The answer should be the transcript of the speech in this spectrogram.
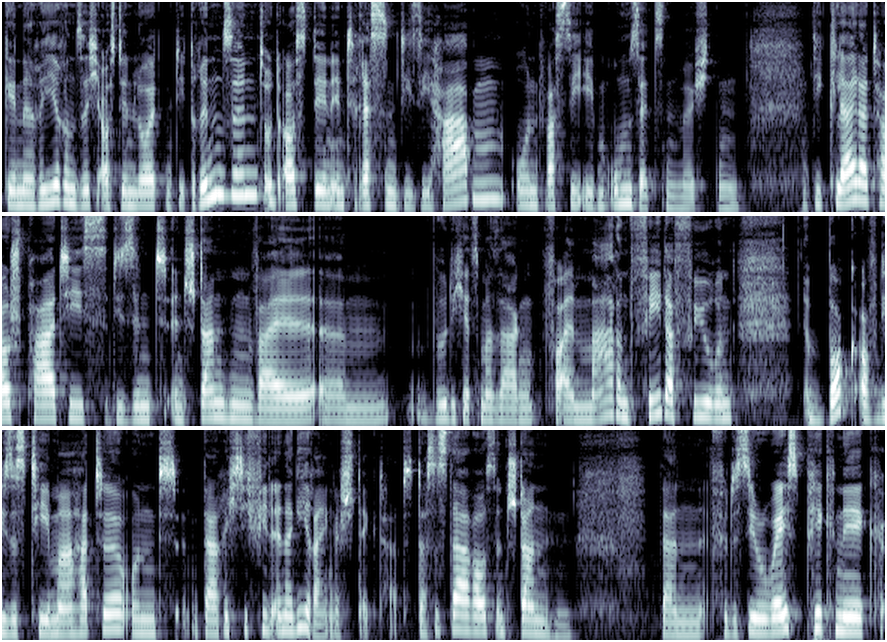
generieren sich aus den Leuten, die drin sind und aus den Interessen, die sie haben und was sie eben umsetzen möchten. Die Kleidertauschpartys, die sind entstanden, weil, ähm, würde ich jetzt mal sagen, vor allem Maren federführend Bock auf dieses Thema hatte und da richtig viel Energie reingesteckt hat. Das ist daraus entstanden. Dann für das Zero Waste Picnic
